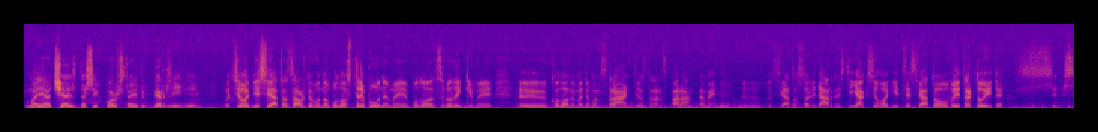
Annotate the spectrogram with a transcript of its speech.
Моя часть до сих пор стоит в Берлине. От сьогодні свято завжди воно було з трибунами, було з великими е, колонами демонстрантів, з транспарантами. Е, свято солідарності. Як сьогодні це свято ви трактуєте? С- с-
